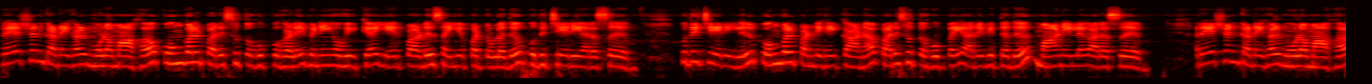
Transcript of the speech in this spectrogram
ரேஷன் கடைகள் மூலமாக பொங்கல் பரிசு தொகுப்புகளை விநியோகிக்க ஏற்பாடு செய்யப்பட்டுள்ளது புதுச்சேரி அரசு. புதுச்சேரியில் பொங்கல் பண்டிகைக்கான பரிசு தொகுப்பை அறிவித்தது மாநில அரசு. ரேஷன் கடைகள் மூலமாக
